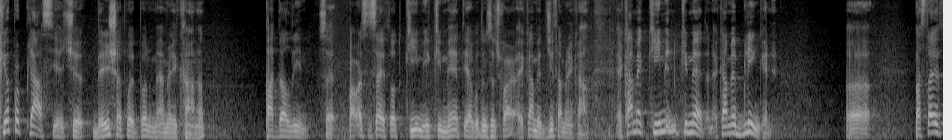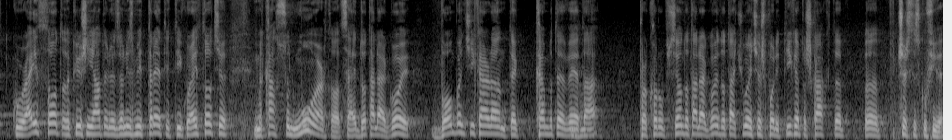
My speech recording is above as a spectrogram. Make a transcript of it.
kjo përplasje që Berisha po e bën me amerikanët, pa dallim, se pavarësisht se ai thotë Kimi, Kimeti, a di unë se çfarë, ai e ka me të gjithë amerikanët. E ka me Kimin, Kimetën, e ka me Blinkenin. Pastaj kur ai thotë, dhe ky është një autolezionizëm i tretë i tij, kur ai thotë që më kanë sulmuar, thotë, se ai do ta largojë bombën që i ka rënë tek këmbët e veta për korrupsion, do ta largojë, do ta quajë që është politike për shkak të çështjes kufijve.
